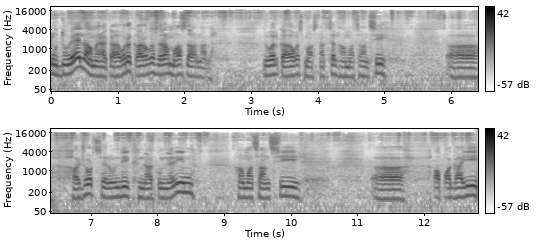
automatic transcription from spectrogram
ու դու էլ ամենակարևորը կարող ես դրա մաս դառնալ։ Դու էլ կարող ես մասնակցել համացանցի հաջորդ սերունդի քննարկումներին, համացանցի ապագայի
